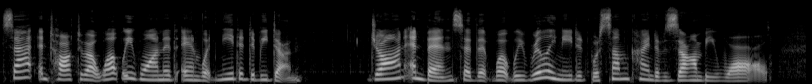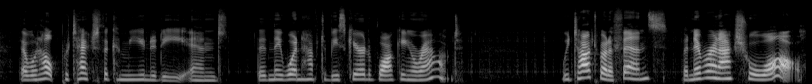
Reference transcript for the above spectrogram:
sat and talked about what we wanted and what needed to be done. John and Ben said that what we really needed was some kind of zombie wall that would help protect the community and then they wouldn't have to be scared of walking around. We talked about a fence, but never an actual wall.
